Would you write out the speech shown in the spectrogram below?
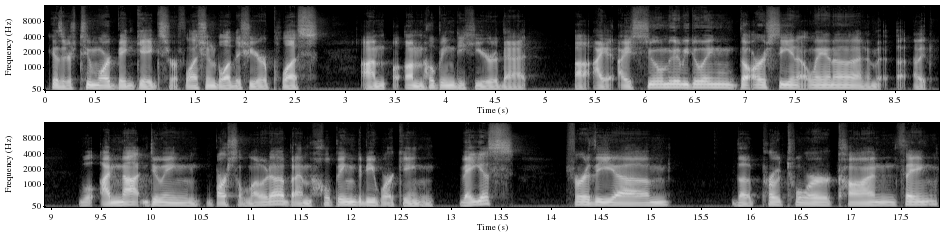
because there's two more big gigs for Flesh and Blood this year. Plus, I'm I'm hoping to hear that. Uh, I I assume I'm going to be doing the RC in Atlanta, and I'm uh, like, well, I'm not doing Barcelona, but I'm hoping to be working Vegas for the um the Pro Tour Con thing.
